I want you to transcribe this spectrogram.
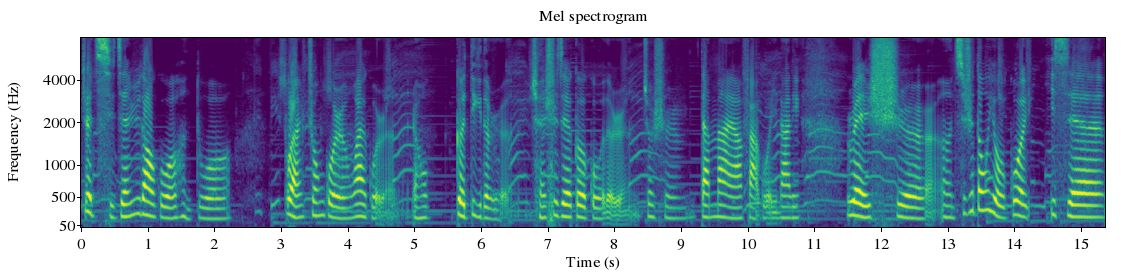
这期间遇到过很多，不管是中国人、外国人，然后各地的人，全世界各国的人，就是丹麦啊、法国、意大利、瑞士，嗯，其实都有过一些。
